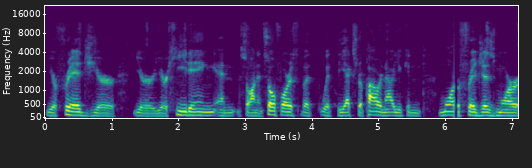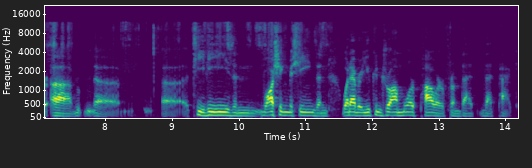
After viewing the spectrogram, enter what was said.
your fridge your your your heating and so on and so forth but with the extra power now you can more fridges more uh, uh, uh, tvs and washing machines and whatever you can draw more power from that that pack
